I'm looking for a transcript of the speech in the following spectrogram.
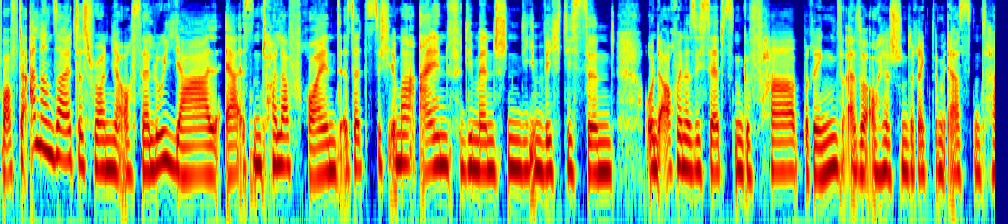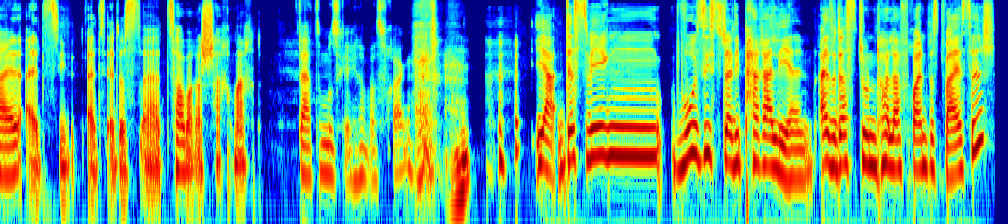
Aber auf der anderen Seite ist Ron ja auch sehr loyal. Er ist ein toller Freund. Er setzt sich immer ein für die Menschen, die ihm wichtig sind. Und auch wenn er sich selbst in Gefahr bringt, also auch ja schon direkt im ersten Teil, als, sie, als er das äh, Zaubererschach macht. Dazu muss ich gleich noch was fragen. Ja, deswegen, wo siehst du da die Parallelen? Also, dass du ein toller Freund bist, weiß ich.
